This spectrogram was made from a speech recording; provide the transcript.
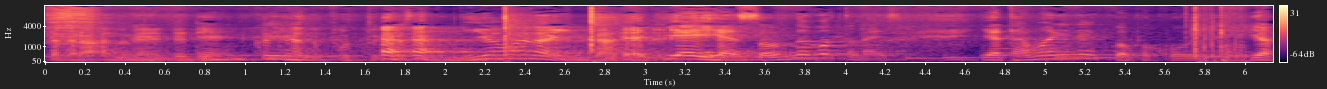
だからあのねでリンクイヤーのポッドキャストに似合わないんだって。いやいやそんなことないです。いやたまにねやっぱこういういや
